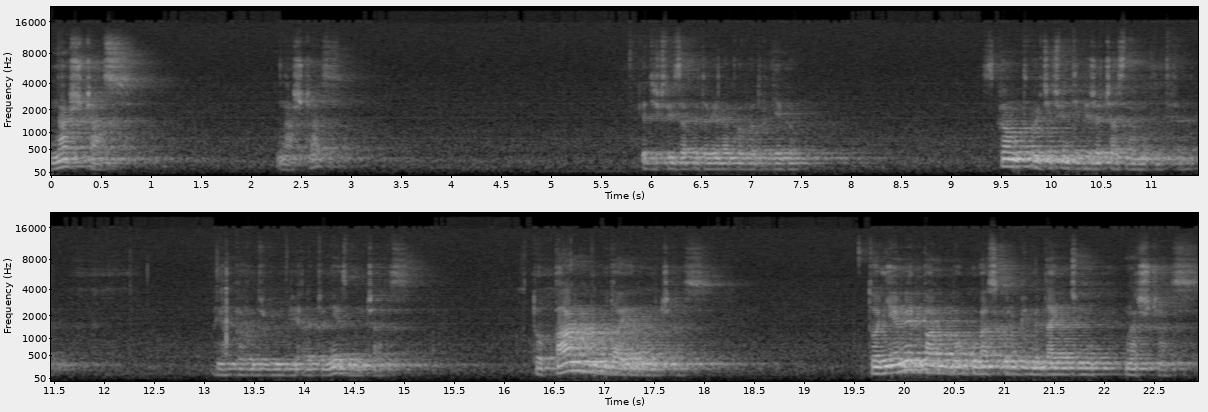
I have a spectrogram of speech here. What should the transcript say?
nasz czas. Nasz czas? Kiedyś ktoś zapytał Jana Pawła II, skąd Ojciec Święty bierze czas na modlitwę? A Jan Paweł II mówi, ale to nie jest mój czas. To Pan Bóg daje nam czas. To nie my Panu Bogu łaskę robimy, dając Mu nasz czas.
